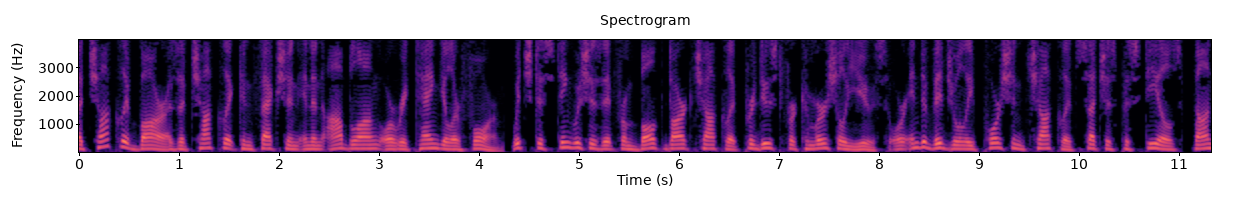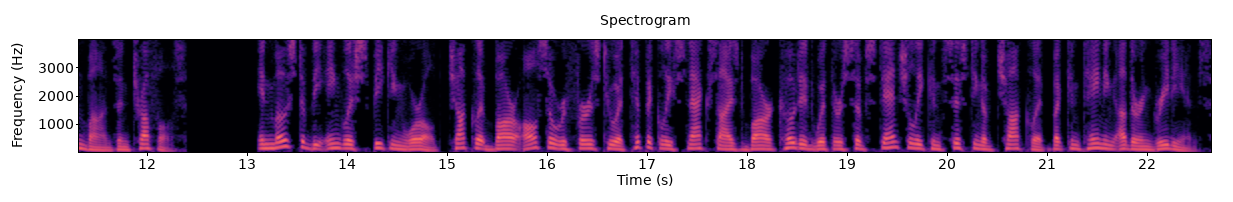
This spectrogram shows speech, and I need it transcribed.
A chocolate bar is a chocolate confection in an oblong or rectangular form, which distinguishes it from bulk dark chocolate produced for commercial use or individually portioned chocolates such as pastilles, bonbons and truffles. In most of the English-speaking world, chocolate bar also refers to a typically snack-sized bar coated with or substantially consisting of chocolate but containing other ingredients.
